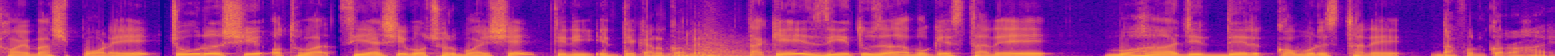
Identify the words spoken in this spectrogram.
ছয় মাস পরে চৌরাশি অথবা ছিয়াশি বছর বয়সে তিনি ইন্তেকাল করেন। তাকে জি তুজা নামক স্থানে মুহাজিদদের কবরস্থানে দাফন করা হয়।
